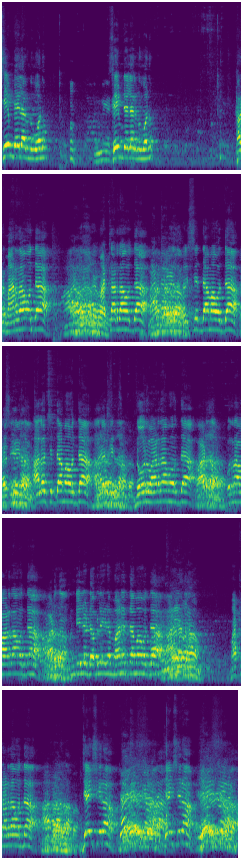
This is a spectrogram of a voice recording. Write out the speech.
సేమ్ డైలాగ్ నువ్వు అను. సేమ్ డైలాగ్ నువ్వు అను. కాబట్టి మారదాం వద్దా? మాట్లాడదాం వద్దా? ప్రశ్నిద్దామా వద్దా? ఆలోచిద్దామా వద్దా? నోరు వాడదామా వద్దా? వాడదాం. బుర్ర వాడదాం వద్దా? వాడదాం. ఉండిలో డబ్బులు వేయడం మానేద్దామా వద్దా? మాట్లాడదాం వద్దా? జై శ్రీరామ్. జై శ్రీరామ్. జై శ్రీరామ్.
